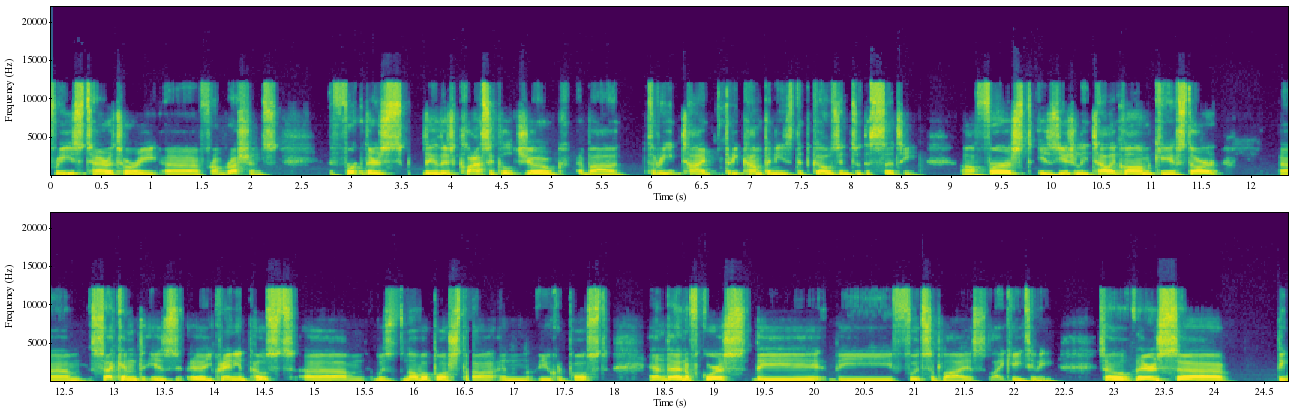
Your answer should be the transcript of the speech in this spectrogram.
frees territory uh, from Russians, there's there's classical joke about three type three companies that goes into the city uh, first is usually telecom, Kyivstar. Um, second is uh, Ukrainian Post um, with Nova Poshta and Ukrpost, and then of course the the food supplies like ATB. So there's uh, the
